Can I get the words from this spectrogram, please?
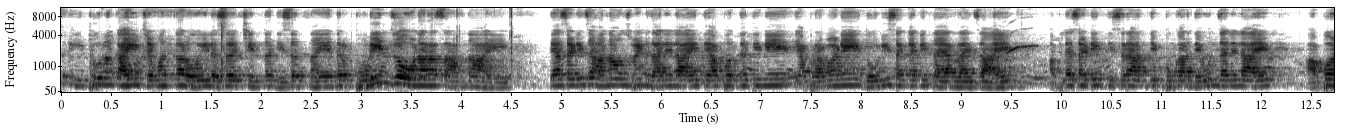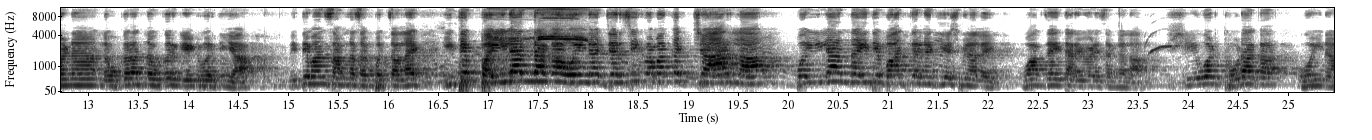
तर इथून काही चमत्कार होईल असं चिन्ह दिसत नाही तर पुढील जो होणारा सामना आहे त्यासाठीचं अनाउन्समेंट झालेला आहे. त्या पद्धतीने त्याप्रमाणे दोन्ही संघांनी तयार राहायचं आहे. आपल्यासाठी तिसरा अंतिम पुकार देऊन झालेला आहे. आपण लवकरात लवकर गेटवरती या. विद्यमान सामना संपत चाललाय. इथे पहिल्यांदा का होईना जर्सी क्रमांक चार ला पहिल्यांदा इथे बाद करण्यात यश मिळालंय. वाघजाई तारेवाडी संघाला. शेवट थोडा का होईना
